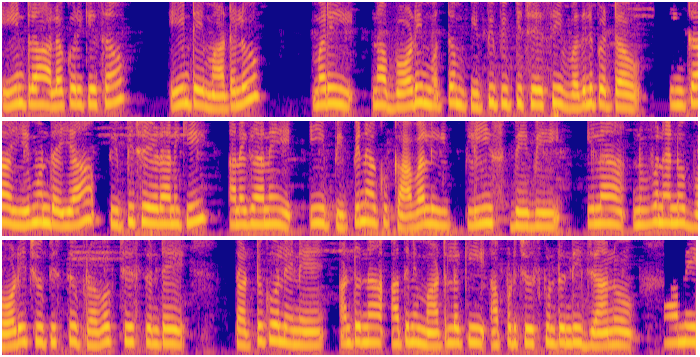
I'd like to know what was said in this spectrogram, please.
ఏంట్రా అలా కొరికేశావు? ఏంటే మాటలు? మరి నా బాడీ మొత్తం పిప్పి పిప్పి చేసి వదిలిపెట్టావు. ఇంకా ఏముందయ్యా? పిప్పి చేయడానికి? అనగానే ఈ పిప్పి నాకు కావాలి. Please baby. ఇలా నువ్వు నన్ను బాడీ చూపిస్తూ ప్రవోక్ చేస్తుంటే తట్టుకోలేనే అంటున్న అతని మాటలకి అప్పుడు చూసుకుంటుంది జాను. ఆమె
